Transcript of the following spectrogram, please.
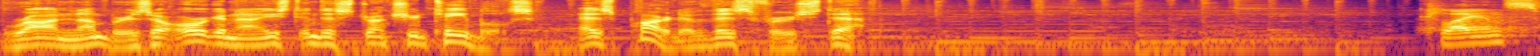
Raw numbers are organized into structured tables as part of this first step. Clients,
